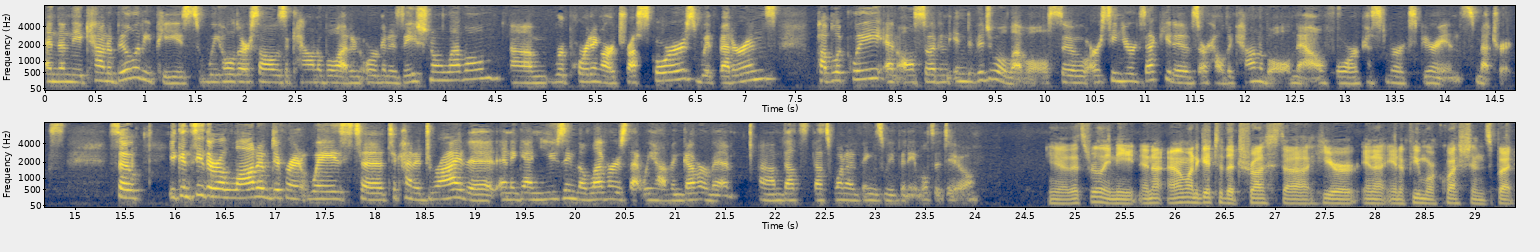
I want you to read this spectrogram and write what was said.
And then the accountability piece we hold ourselves accountable at an organizational level um, reporting our trust scores with veterans publicly and also at an individual level. So our senior executives are held accountable now for customer experience metrics. So you can see there are a lot of different ways to, to kind of drive it. And again, using the levers that we have in government, um, that's, that's one of the things we've been able to do. Yeah, that's really neat. And I, I want to get to the trust uh, here in a, in a few more questions, but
